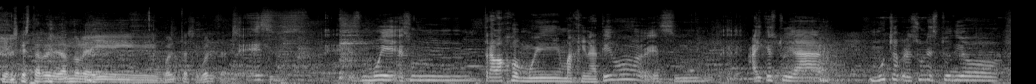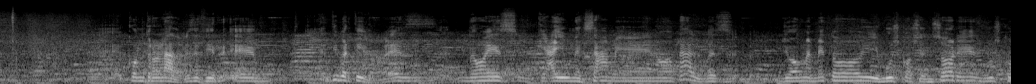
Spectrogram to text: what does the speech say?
Tienes que estar dándole ahí vueltas y vueltas. Es, muy, es un trabajo muy imaginativo, es hay que estudiar mucho, pero es un estudio eh, controlado, es decir, eh, es divertido. no es que hay un examen o tal, pues yo me meto y busco sensores, busco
